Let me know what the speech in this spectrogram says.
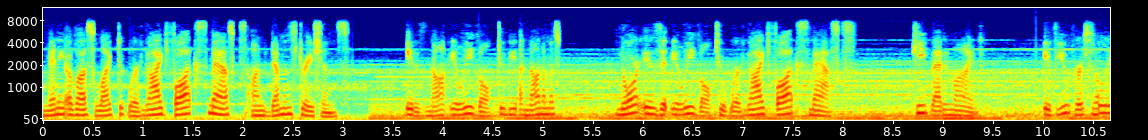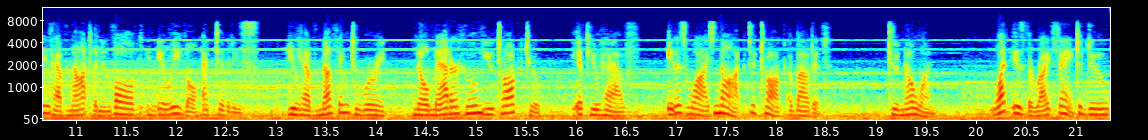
Many of us like to wear Guy Fawkes masks on demonstrations. It is not illegal to be anonymous, nor is it illegal to wear Guy Fawkes masks. Keep that in mind. If you personally have not been involved in illegal activities, you have nothing to worry, no matter whom you talk to. If you have, it is wise not to talk about it. To no one. What is the right thing to do?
